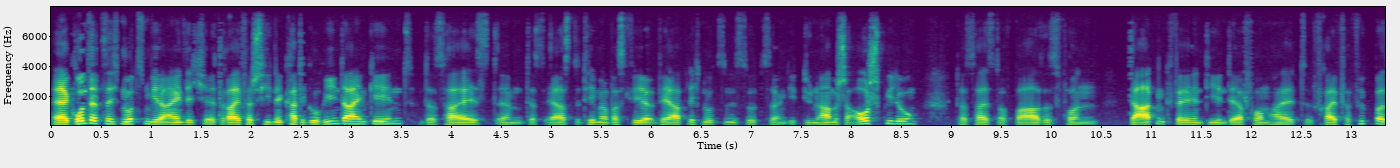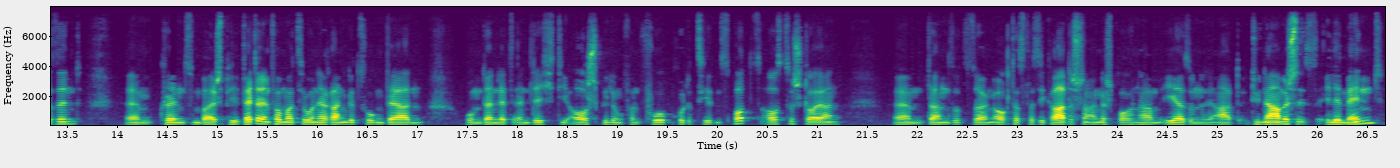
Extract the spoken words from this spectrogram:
Äh, grundsätzlich nutzen wir eigentlich äh, drei verschiedene Kategorien dahingehend. Das heißt, ähm, das erste Thema, was wir werblich nutzen, ist sozusagen die dynamische Ausspielung. Das heißt, auf Basis von Datenquellen, die in der Form halt frei verfügbar sind, ähm, können zum Beispiel Wetterinformationen herangezogen werden, um dann letztendlich die Ausspielung von vorproduzierten Spots auszusteuern. Ähm, dann sozusagen auch das, was Sie gerade schon angesprochen haben, eher so eine Art dynamisches Element,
